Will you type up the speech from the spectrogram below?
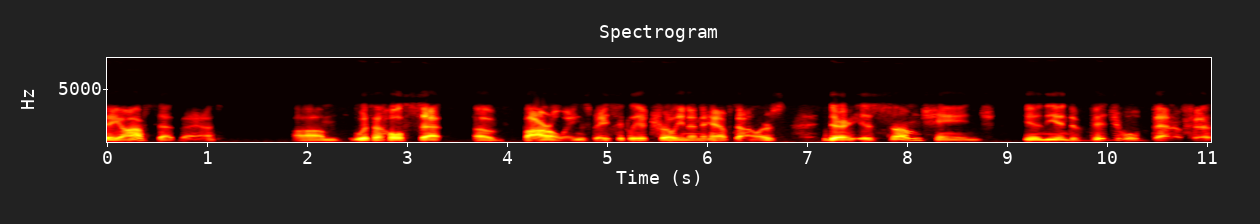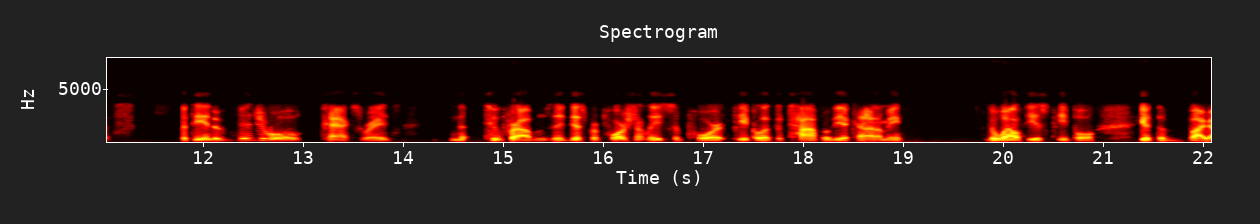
They offset that um, with a whole set of borrowings, basically a trillion and a half dollars. There is some change in the individual benefits, but the individual tax rates, two problems. They disproportionately support people at the top of the economy. The wealthiest people get the by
